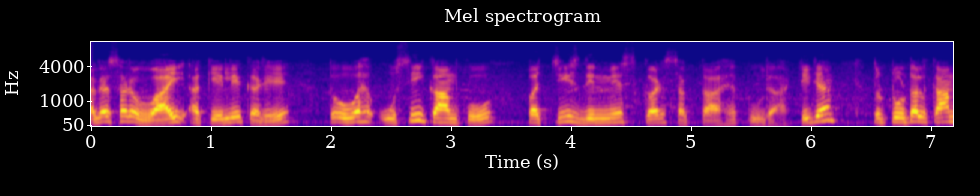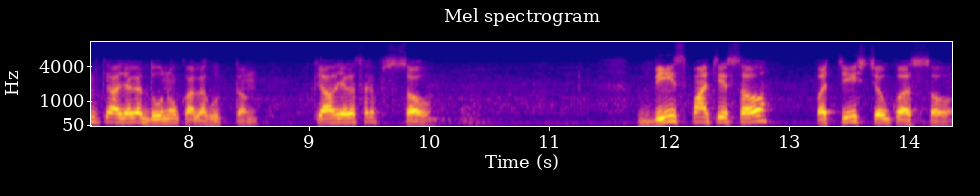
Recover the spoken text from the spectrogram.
अगर सर वाई अकेले करे तो वह उसी काम को 25 दिन में कर सकता है पूरा, ठीक है? तो टोटल काम क्या हो जाएगा? दोनों का लघुत्तम। क्या हो जाएगा सर? सौ। बीस पाँचे सौ, पच्चीस चौका सौ,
